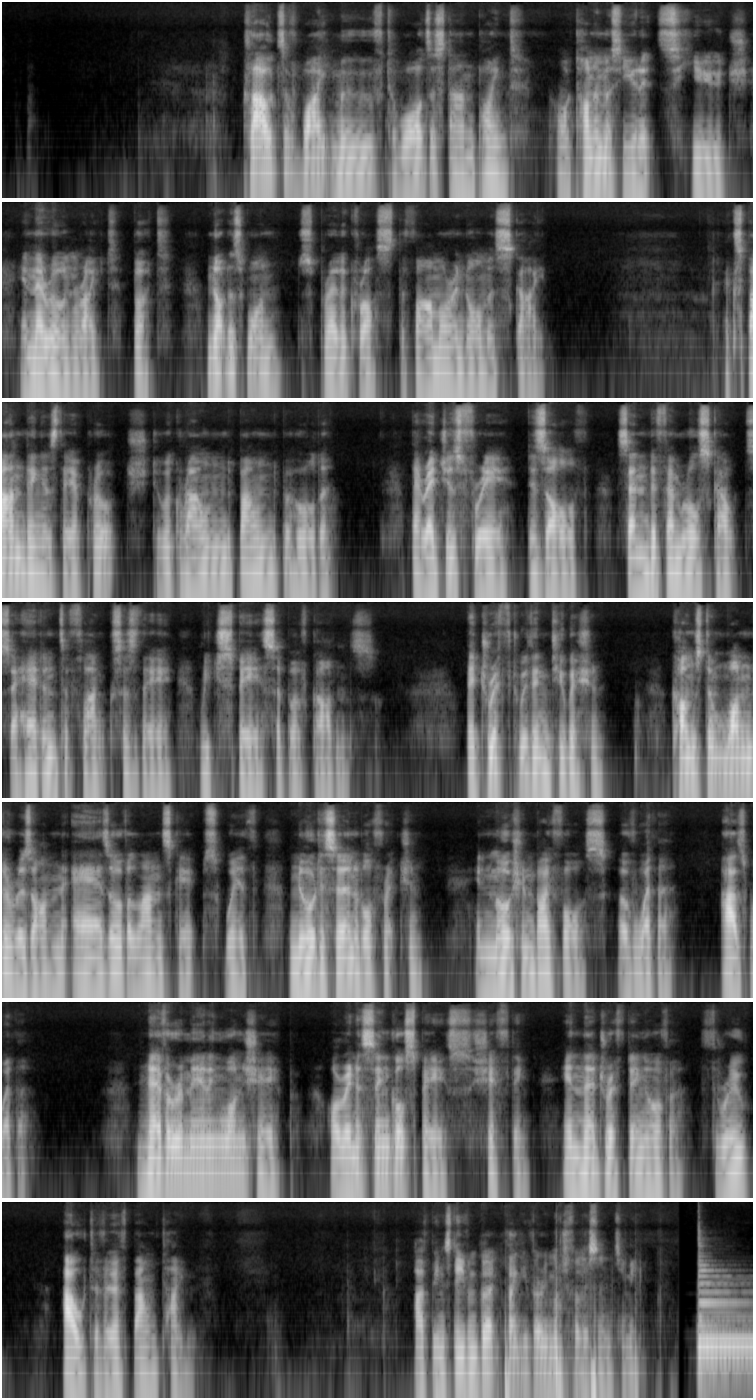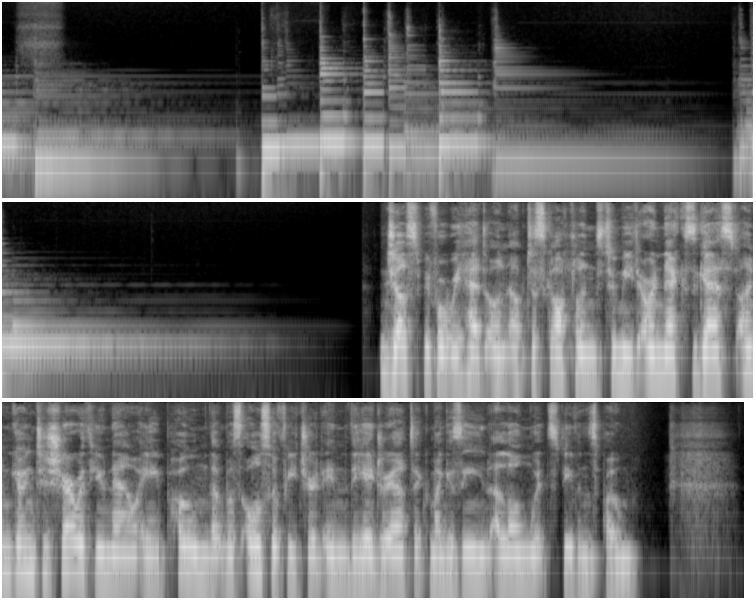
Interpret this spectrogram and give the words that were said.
Clouds of white move towards a standpoint, autonomous units huge in their own right, but not as one spread across the far more enormous sky. Expanding as they approach to a ground bound beholder, their edges fray, dissolve, send ephemeral scouts ahead and to flanks as they reach space above gardens. They drift with intuition, constant wanderers on airs over landscapes with no discernible friction, in motion by force of weather as weather, never remaining one shape or in a single space, shifting in their drifting over, through, out of earthbound time. I've been Stephen Burke. Thank you very much for listening to me. Just before we head on up to Scotland to meet our next guest, I'm going to share with you now a poem that was also featured in the Adriatic magazine along with Stephen's poem.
